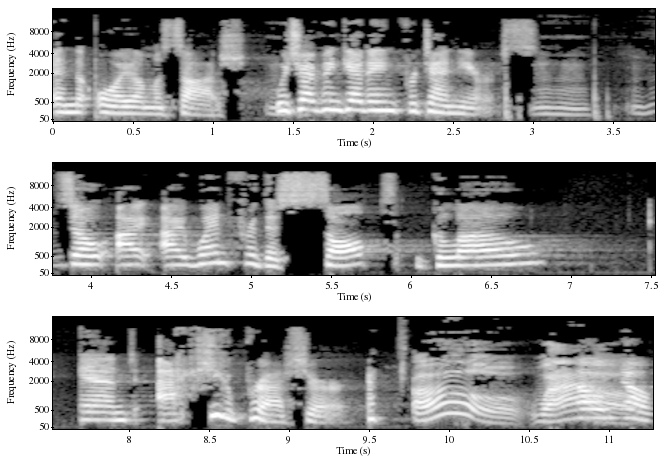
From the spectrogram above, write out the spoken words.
and the oil massage, mm-hmm. which I've been getting for 10 years. Mm-hmm. Mm-hmm. So I, I went for the salt glow and acupressure. Oh wow! Oh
